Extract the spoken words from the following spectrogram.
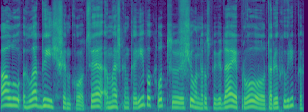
Аллу Гладищенко, це мешканка Рібок. От е, що вона розповідає про тарифи в Рібках.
